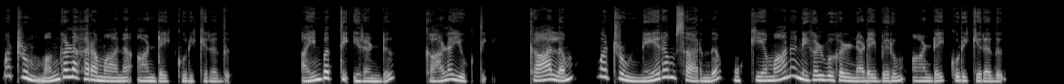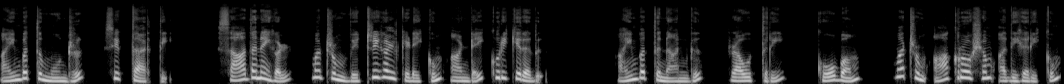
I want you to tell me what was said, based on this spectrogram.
மற்றும் மங்களகரமான ஆண்டை குறிக்கிறது. ஐம்பத்தி இரண்டு காலயுக்தி காலம் மற்றும் நேரம் சார்ந்த முக்கியமான நிகழ்வுகள் நடைபெறும் ஆண்டை குறிக்கிறது. ஐம்பத்து மூன்று சித்தார்த்தி சாதனைகள் மற்றும் வெற்றிகள் கிடைக்கும் ஆண்டை குறிக்கிறது. ஐம்பத்து நான்கு ரௌத்ரி கோபம் மற்றும் ஆக்ரோஷம் அதிகரிக்கும்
